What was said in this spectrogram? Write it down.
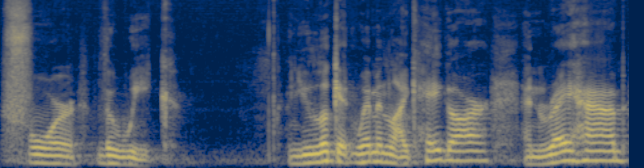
for the weak. When you look at women like Hagar and Rahab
